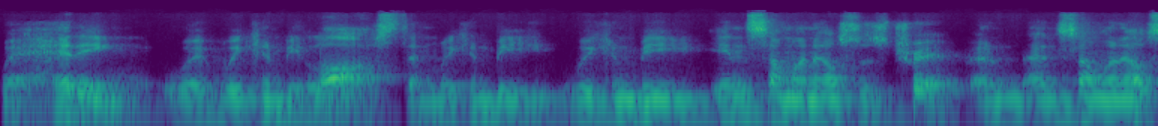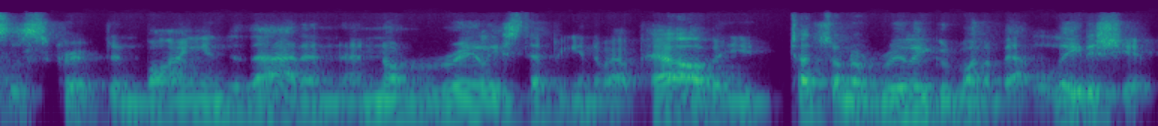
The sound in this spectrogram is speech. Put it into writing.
we're heading we, we, can be lost and we can be we can be in someone else's trip and, and someone else's script and buying into that and, and not really stepping into our power. But you touched on a really good one about leadership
